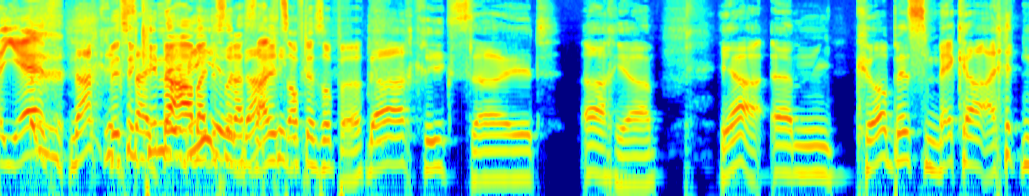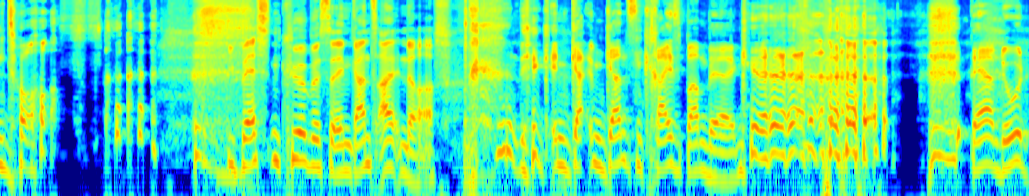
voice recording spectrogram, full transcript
yes. Nachkriegszeit. Bisschen Kinderarbeit Baby. ist so das Salz auf der Suppe. Nachkriegszeit. Ach ja. Ja, ähm, Kürbismecker Altendorf. Die besten Kürbisse in ganz Altendorf. in, Im ganzen Kreis Bamberg. Damn, dude.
